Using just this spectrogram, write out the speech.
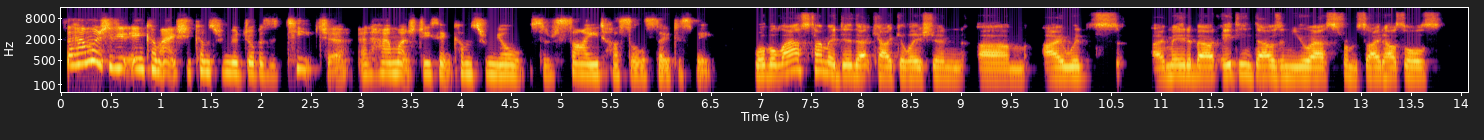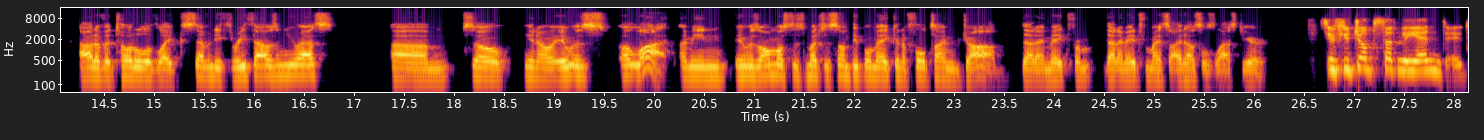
So, how much of your income actually comes from your job as a teacher, and how much do you think comes from your sort of side hustle, so to speak? Well, the last time I did that calculation, um, I would I made about eighteen thousand US from side hustles out of a total of like seventy three thousand US. Um, so you know, it was a lot. I mean, it was almost as much as some people make in a full time job that I make from that I made from my side hustles last year. So if your job suddenly ended,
